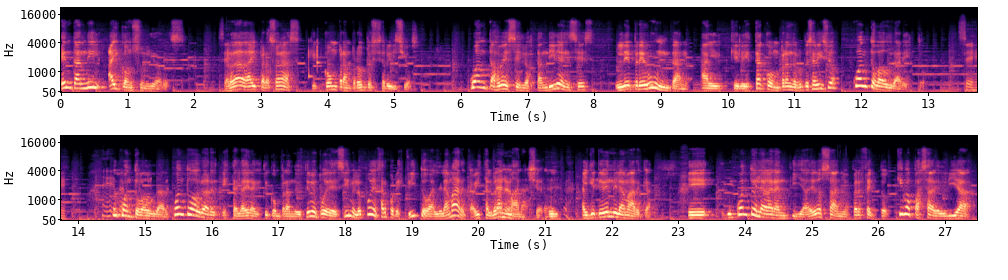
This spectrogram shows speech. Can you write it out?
En Tandil hay consumidores, ¿verdad? Hay personas que compran productos y servicios. ¿Cuántas veces los tandilenses le preguntan al que le está comprando el producto de servicio, ¿cuánto va a durar esto? Sí. ¿Cuánto va a durar? ¿Cuánto va a durar esta heladera que estoy comprando? Y usted me puede decir, me lo puede dejar por escrito al de la marca, ¿viste? Al brand manager, al, que te vende la marca. Eh, ¿Cuánto es la garantía? De dos años, perfecto. ¿Qué va a pasar el día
